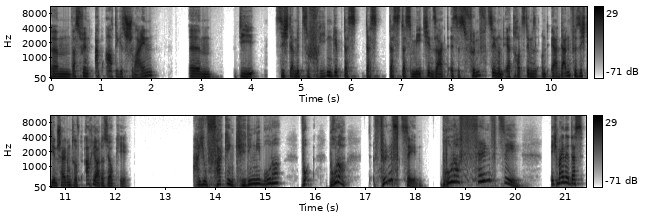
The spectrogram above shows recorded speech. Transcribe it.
ähm, was für ein abartiges Schwein, ähm, die sich damit zufrieden gibt, dass, dass, dass das Mädchen sagt, es ist 15 und er trotzdem, und er dann für sich die Entscheidung trifft, ach ja, das ist ja okay. Are you fucking kidding me, Bruder? Wo, Bruder, 15. Bruder, 15 ich meine, dass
